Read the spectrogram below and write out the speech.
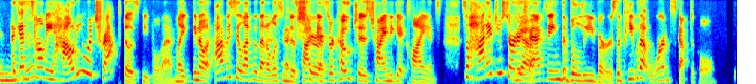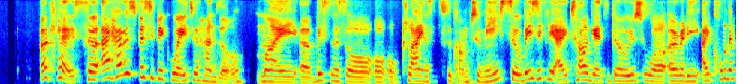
mm-hmm. I guess mm-hmm. tell me, how do you attract those people then? Like, you know, obviously a lot of people that are listening to this sure. podcast are coaches trying to get clients. So how did you start yeah. attracting the believers, the people that weren't skeptical? Okay, so I have a specific way to handle my uh, business or, or, or, clients to come to me. So basically, I target those who are already, I call them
